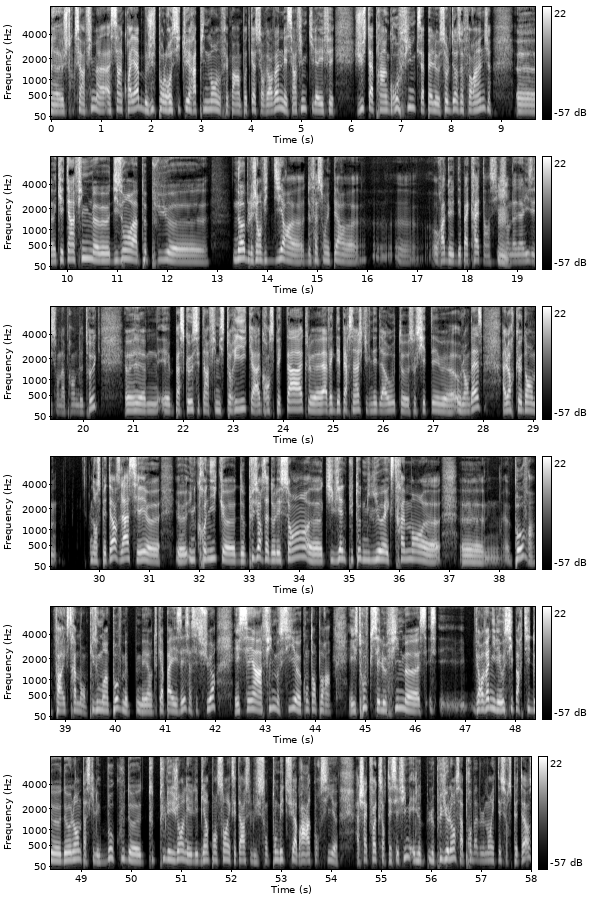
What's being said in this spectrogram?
Euh, je trouve que c'est un film assez incroyable. Juste pour le resituer rapidement, on ne fait pas un podcast sur Verhoeven, mais c'est un film qu'il avait fait juste après un gros film qui s'appelle Soldiers of Orange, euh, qui était un film, euh, disons, un peu plus noble, j'ai envie de dire, de façon hyper aura des, des pâquerettes, hein, si, hmm. on analyse et si on apprend le truc, parce que c'était un film historique, à grand spectacle, avec des personnages qui venaient de la haute société hollandaise, alors que dans dans Spetters, là, c'est euh, euh, une chronique euh, de plusieurs adolescents qui viennent plutôt de milieux extrêmement pauvres, enfin extrêmement, plus ou moins pauvres, mais, mais en tout cas pas aisés, ça c'est sûr. Et c'est un film aussi contemporain. Et il se trouve que c'est le film. Verhoeven, il est aussi parti de, de Hollande parce qu'il a eu beaucoup de tous les gens, les, bien-pensants, etc., lui sont tombés dessus à bras raccourcis à chaque fois que sortaient ses films. Et le, plus violent, ça a probablement été sur Spetters.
